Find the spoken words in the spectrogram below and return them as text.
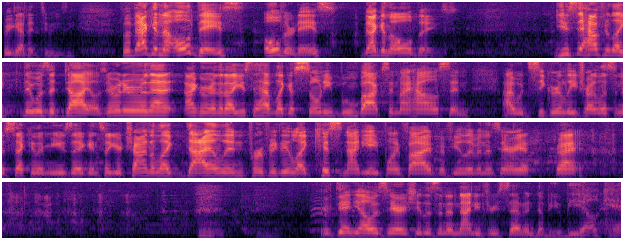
we got it too easy. But back in the old days, older days, back in the old days. Used to have to like there was a dial. Does everybody remember that? I can remember that I used to have like a Sony boombox in my house and I would secretly try to listen to secular music, and so you're trying to like dial in perfectly, like Kiss 98.5 if you live in this area, right? If Danielle was here, she'd listen to 93.7 WBLK.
